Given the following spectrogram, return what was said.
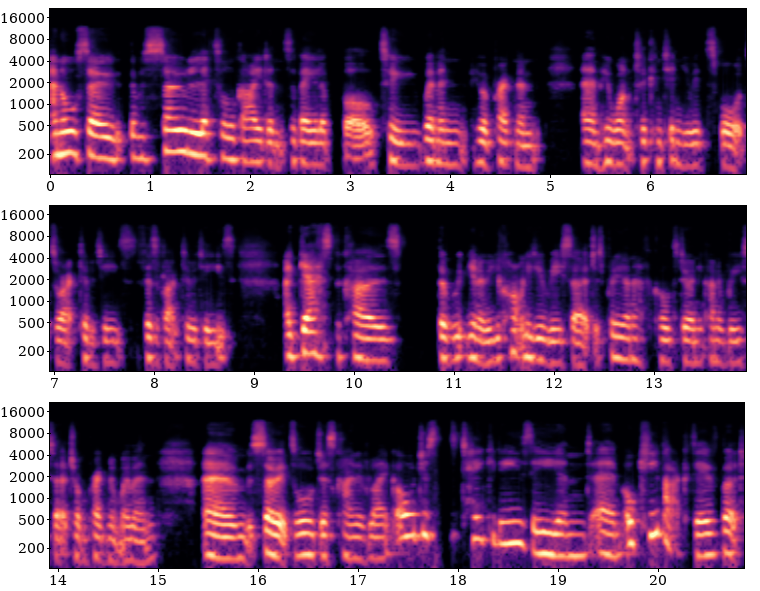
And also, there was so little guidance available to women who are pregnant um, who want to continue with sports or activities, physical activities. I guess because the you know you can't really do research it's pretty unethical to do any kind of research on pregnant women um, so it's all just kind of like oh just take it easy and um, oh keep active but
